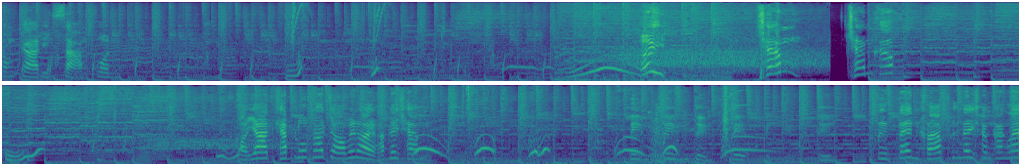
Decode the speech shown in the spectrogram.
ต้องการอีก 3 คนเฮ้ย แชมป์แชมป์ครับขออนุญาตแคปรูปหน้าจอไว้หน่อยครับได้แชมป์ตึงตึงตึงตึงตึงตึงตื่นเต้นครับ เพิ่งได้แชมป์ครั้งแร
